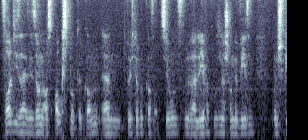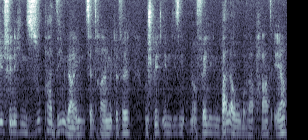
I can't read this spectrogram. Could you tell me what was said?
Vor dieser Saison aus Augsburg gekommen, ähm, durch eine Rückkaufoption, früher Leverkusener schon gewesen und spielt, finde ich, ein super Ding da im zentralen Mittelfeld und spielt eben diesen unauffälligen Balleroberer-Part eher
